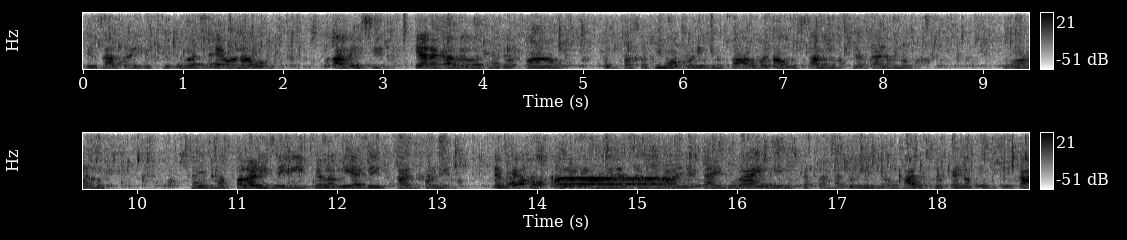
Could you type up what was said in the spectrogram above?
એ જાતોય નથી. બસ આવ્યો આવો. આવે છે. ક્યારેક આવે વધારે, પણ પછી પાછો ધીમો પડી ગયો. તો આવો આવો. ચાલુ છે કાલનો. તો હાલો સાંજા પલળી જઈ પેલા વ્યા જઈ કારખાને. એમ કે પલળી જીરા સંભળા અને ટાઈટ વાય. એવી કરતા હા તો એ સારું છે. કે પૂછ્યું કે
